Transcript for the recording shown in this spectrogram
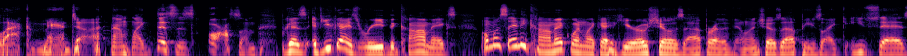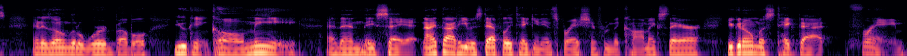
Black Manta. And I'm like, this is awesome because if you guys read the comics, almost any comic when like a hero shows up or the villain shows up, he's like, he says in his own little word bubble, "You can call me," and then they say it. And I thought he was definitely taking inspiration from the comics. There, you can almost take that frame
